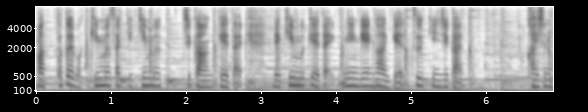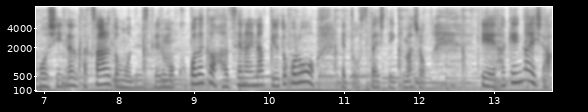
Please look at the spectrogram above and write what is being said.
まあ、例えば勤務先勤務時間形態で勤務形態人間関係通勤時間会社の方針などたくさんあると思うんですけれどもここだけは外せないなっていうところを、えっと、お伝えしていきましょう。で派遣会社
